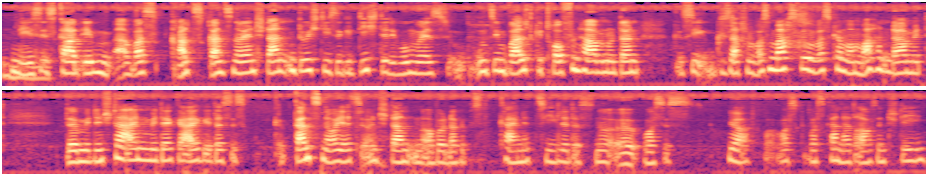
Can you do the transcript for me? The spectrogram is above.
Nee, es ist gerade eben was ganz, ganz neu entstanden durch diese Gedichte, wo wir uns im Wald getroffen haben und dann gesagt haben, was machst du und was kann man machen damit, da mit den Steinen, mit der Geige. Das ist ganz neu jetzt entstanden, aber da gibt es keine Ziele. Das nur, äh, was ist ja, was, was kann da draus entstehen?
